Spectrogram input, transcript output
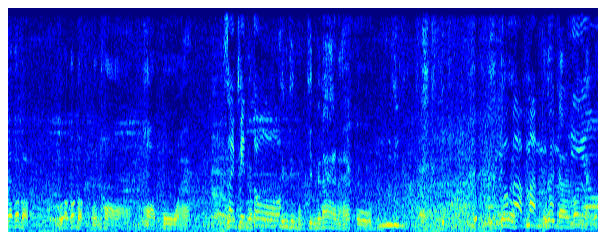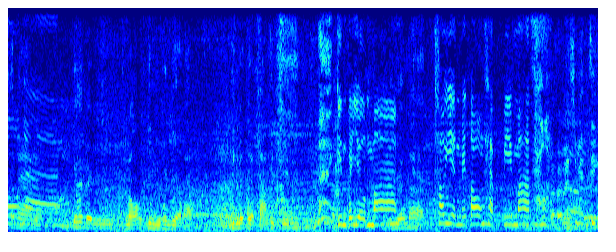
แล้วก็แบบแล้วเราก็แบบเหมือนห่อห่อปูอะฮะใส่ปิ่นโตจริงๆผมกินไม่ได้นะฮะปูก็แบบหมั่นก็เลยกลายเป็นว่าหนังโฆษณาเนี่ยเที่ยวไง ก็จะเป็นน้องกินอยู่คนเดียวครับ กินไปเกือบ 30 ชิ้น กินไปเยอะมาก เยอะมาก ข้าวเย็นไม่ต้องแฮปปี้มากค่ะแต่ถ้าในชีวิตจริง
